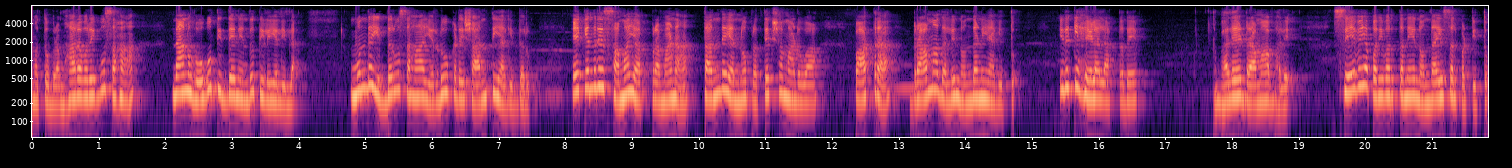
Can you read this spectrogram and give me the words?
ಮತ್ತು ಬ್ರಹ್ಮರವರಿಗೂ ಸಹ ನಾನು ಹೋಗುತ್ತಿದ್ದೇನೆಂದು ತಿಳಿಯಲಿಲ್ಲ. ಮುಂದೆ ಇದ್ದರೂ ಸಹ ಎರಡೂ ಕಡೆ ಶಾಂತಿಯಾಗಿದ್ದರು. ಏಕೆಂದರೆ ಸಮಯ ಪ್ರಮಾಣ ತಂದೆಯನ್ನು ಪ್ರತ್ಯಕ್ಷ ಮಾಡುವ ಪಾತ್ರ ಡ್ರಾಮಾದಲ್ಲಿ ನೋಂದಣಿಯಾಗಿತ್ತು. ಇದಕ್ಕೆ ಹೇಳಲಾಗ್ತದೆ, ಭಲೆ ಡ್ರಾಮಾ ಭಲೆ. ಸೇವೆಯ ಪರಿವರ್ತನೆ ನೋಂದಾಯಿಸಲ್ಪಟ್ಟಿತ್ತು.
